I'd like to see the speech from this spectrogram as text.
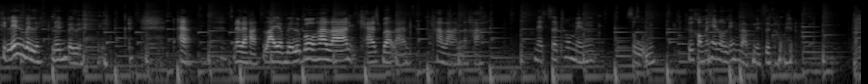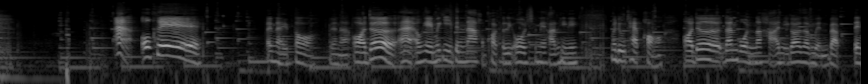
คือเล่นไปเลยเล่นไปเลยอะนั่นแหละค่ะ line available 5 ล้าน cash balance 5 ล้านนะคะ net settlement ศูนย์คือเขาไม่ให้เราเล่นแบบ net settlement อะโอเค ไปไหนต่อ เดี๋ยวนะ order อะโอเค เมื่อกี้เป็นหน้าของ portfolio ใช่ไหมคะ ทีนี้มาดูแท็บของ order ด้านบนนะคะ อันนี้ก็จะเหมือนแบบเป็น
